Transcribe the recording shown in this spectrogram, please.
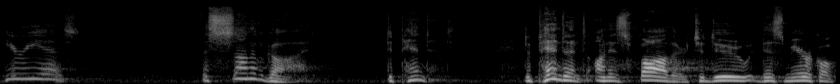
here he is, the Son of God, dependent dependent on his Father to do this miracle.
